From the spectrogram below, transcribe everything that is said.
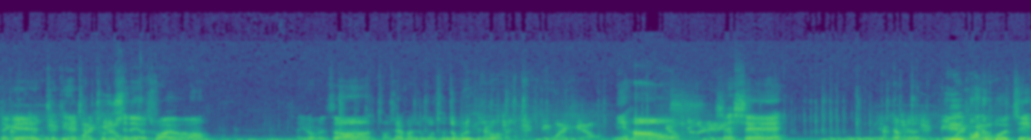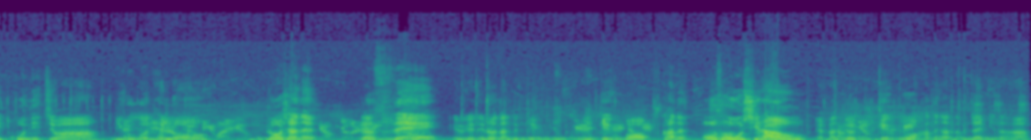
되게 채팅을 잘 쳐주시네요. 좋아요. 자, 이러면서 정찰 가지고 전적 왜 이렇게 좋아? 니하오, 쉐쉐 이렇게 하면 일본은 뭐였지? 고니찌와 미국은 헬로 러시아는 러스데이 이렇게 일어난 느낌 6, 개 국어 북한은 어서 오시라우 약간 이런 6개 국어 가능한 남자입니다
